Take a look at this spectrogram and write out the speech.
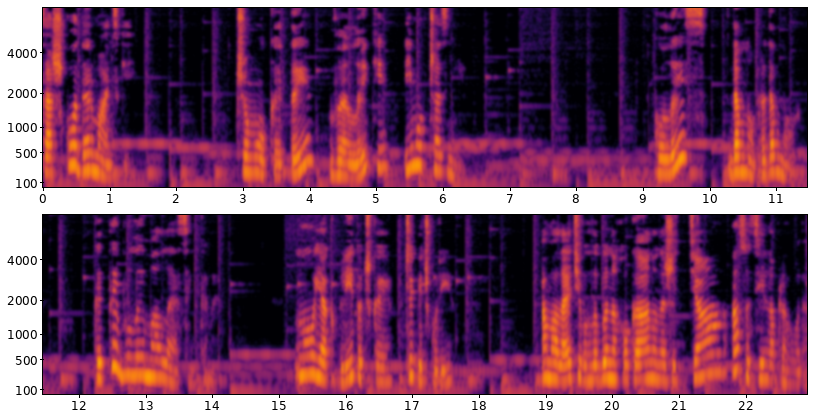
Сашко Дерманський. Чому кити великі і мовчазні? Колись давно предавно кити були малесенькими, ну, як пліточки чи пічкурі. А малечі в глибинах океану не життя, а суцільна пригода.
